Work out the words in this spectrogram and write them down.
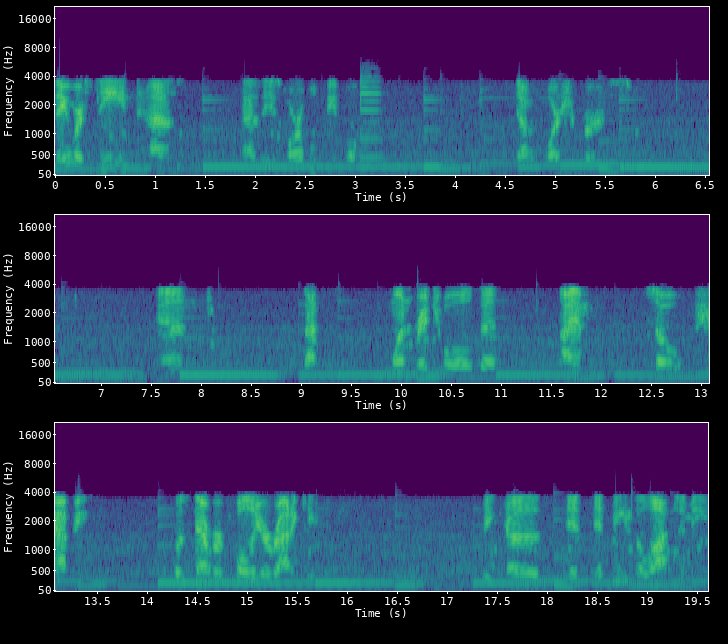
they were seen as as these horrible people, devil worshippers. And that's one ritual that I am so happy was never fully eradicated because it, it means a lot to me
